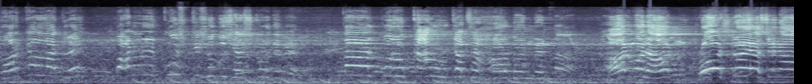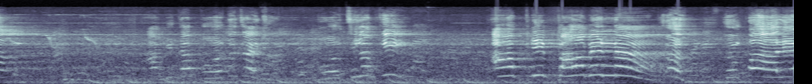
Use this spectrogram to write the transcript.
দরকার লাগলে বানরের কুষ্টি শুধু শেষ করে দেবেন। তারপরও কারোর কাছে হার মানবেন না। আর মানার প্রশ্নই আসে না। আমি তা বলতে চাইনি। বলছিলাম কি? আপনি পাবেন না। পালিয়ে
